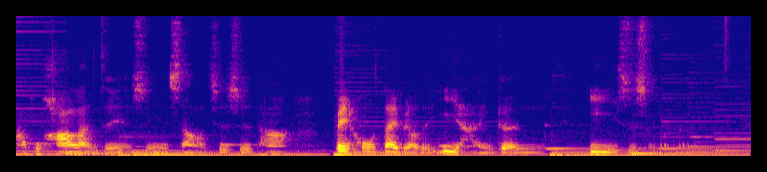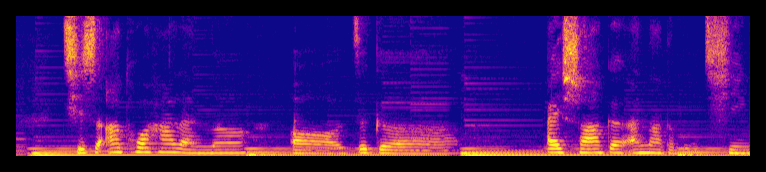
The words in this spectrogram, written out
阿托哈兰这件事情上，其实她背后代表的意涵跟意义是什么呢？其实阿托哈兰呢，呃，这个艾莎跟安娜的母亲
